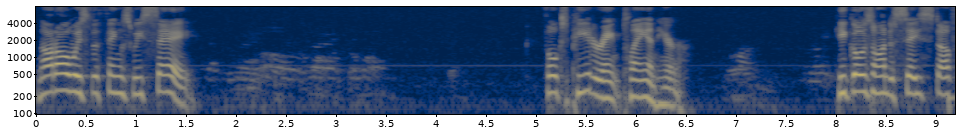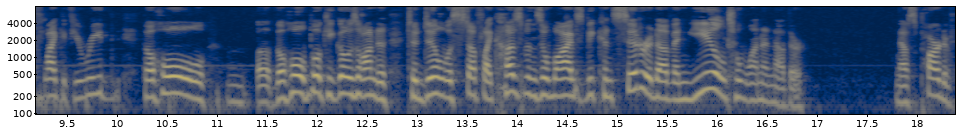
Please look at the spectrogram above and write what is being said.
not always the things we say. Folks, Peter ain't playing here. He goes on to say stuff like, if you read the whole uh, the whole book, he goes on to, to deal with stuff like husbands and wives be considerate of and yield to one another. That's part of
